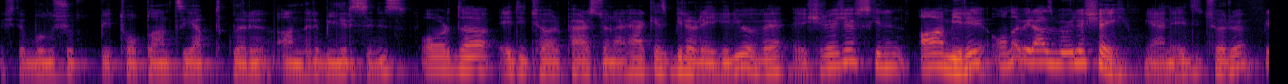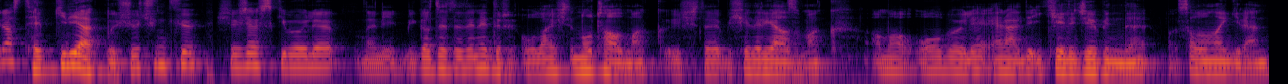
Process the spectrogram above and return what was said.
işte buluşup bir toplantı yaptıkları anları bilirsiniz. Orada editör, personel herkes bir araya geliyor ve e, Şirejevski'nin amiri ona biraz böyle şey yani editörü biraz tepkili yaklaşıyor. Çünkü Şirejevski böyle hani bir gazetede nedir? Olay işte not almak, işte bir şeyleri yazmak ama o böyle herhalde iki eli cebinde salona giren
